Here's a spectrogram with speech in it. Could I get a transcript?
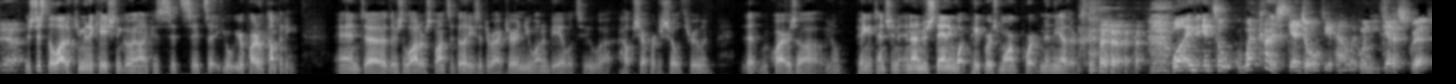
yeah. There's just a lot of communication going on because it's it's a, you're, you're, part of a company, and uh, there's a lot of responsibility as a director, and you want to be able to uh, help shepherd a show through and that requires uh, you know paying attention and understanding what paper is more important than the other. well, and, and so what kind of schedule do you have? Like when you get a script,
